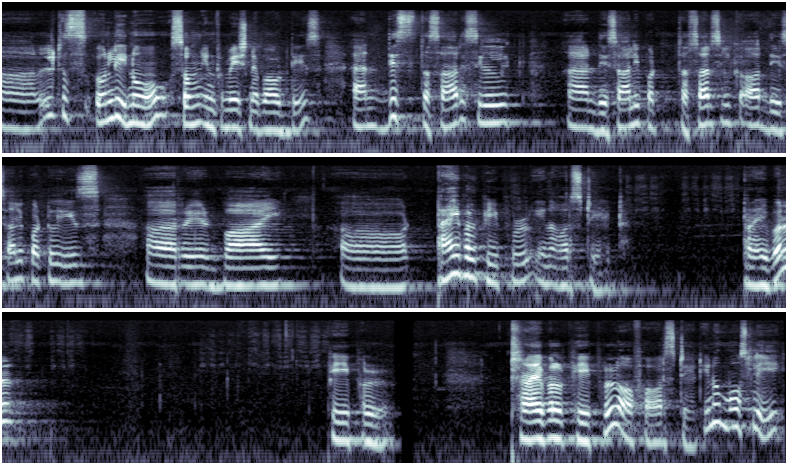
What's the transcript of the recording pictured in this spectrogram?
uh, let us only know some information about this. And this tassar silk and desali pattu, tassar silk or desali patu is uh, read by uh, tribal people in our state. Tribal people. Tribal people of our state. You know mostly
